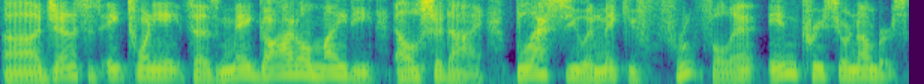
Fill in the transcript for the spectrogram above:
Uh, Genesis 8:28 says, "May God Almighty, El Shaddai, bless you and make you fruitful and increase your numbers."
